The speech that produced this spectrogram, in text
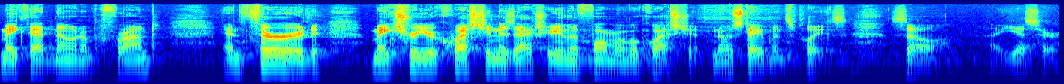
make that known up front. And third, make sure your question is actually in the form of a question, no statements, please. So, uh, yes, sir.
